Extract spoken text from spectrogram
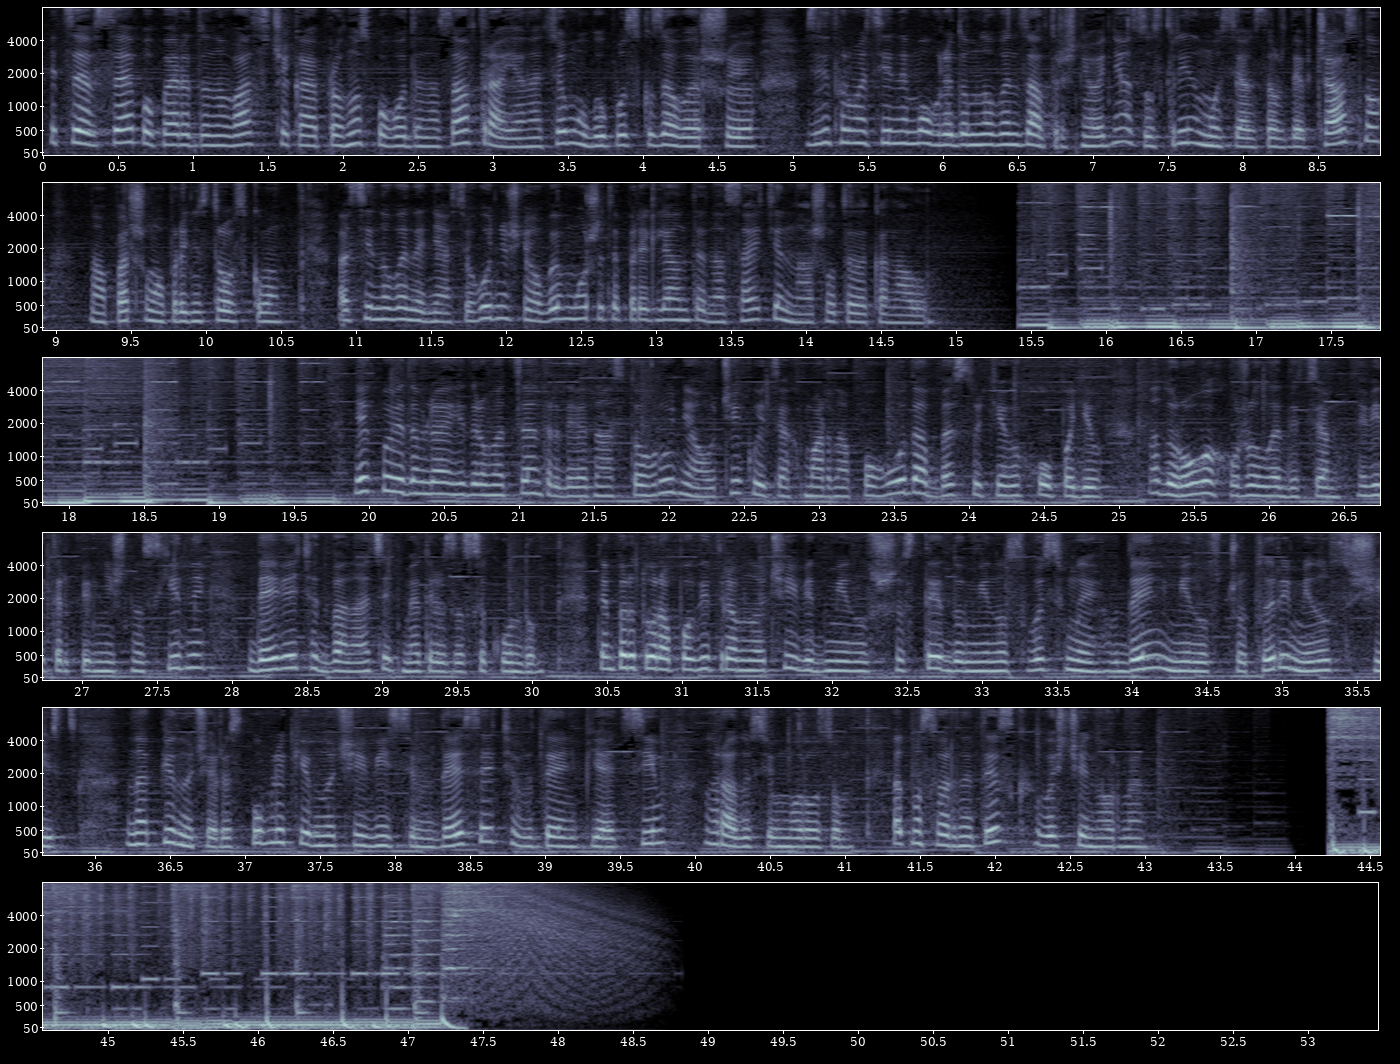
І це все. Попереду на вас чекає прогноз погоди на завтра. а Я на цьому випуск завершую. З інформаційним оглядом новин завтрашнього дня зустрінемося, як завжди, вчасно на першому Придністровському. А всі новини дня сьогоднішнього ви можете переглянути на сайті нашого телеканалу. Як повідомляє гідрометцентр, 19 грудня очікується хмарна погода без суттєвих опадів. На дорогах ожеледиться. Вітер північно-східний 9-12 метрів за секунду. Температура повітря вночі від мінус 6 до мінус 8, в день мінус 4, мінус 6. На півночі республіки вночі 8-10, в день 5-7 градусів морозу. Атмосферний тиск вищий норми.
